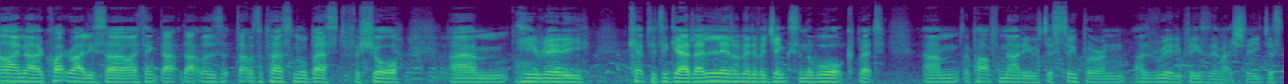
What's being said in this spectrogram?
I know, quite rightly so. I think that, that was that was a personal best for sure. Um, he really kept it together. A little bit of a jinx in the walk, but um, apart from that, he was just super, and I was really pleased with him. Actually, just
